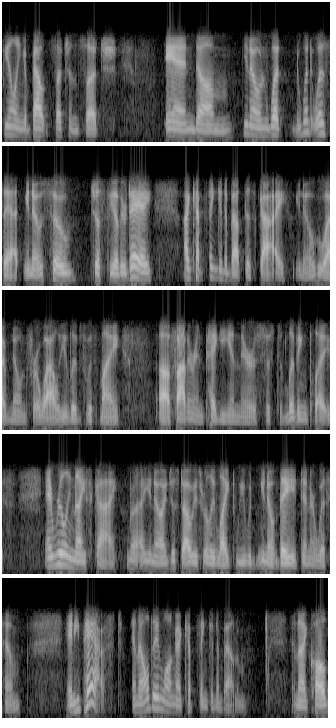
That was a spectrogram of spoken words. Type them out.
feeling about such and such and um you know and what what was that you know so just the other day I kept thinking about this guy, you know, who I've known for a while. He lives with my uh father and Peggy in their assisted living place. a really nice guy. You know, I just always really liked. We would, you know, they ate dinner with him, and he passed. And all day long, I kept thinking about him. And I called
